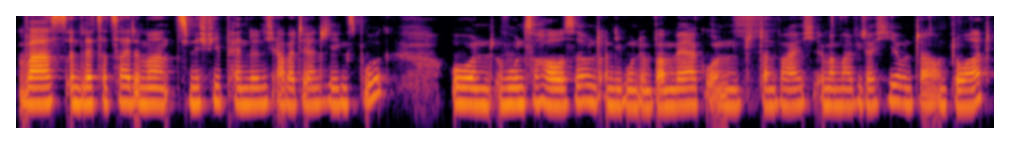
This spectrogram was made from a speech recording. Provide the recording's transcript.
war es in letzter Zeit immer ziemlich viel pendeln. Ich arbeite ja in Regensburg und wohne zu Hause und Andi wohnt in Bamberg und dann war ich immer mal wieder hier und da und dort.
